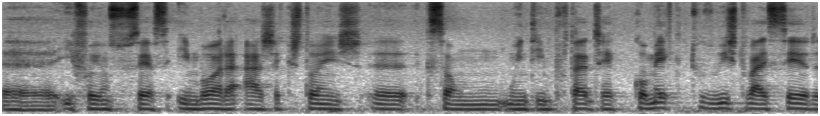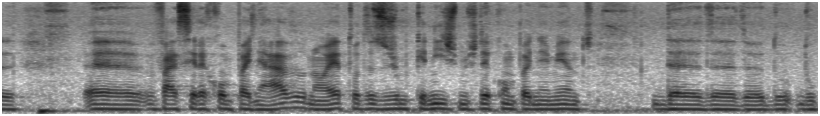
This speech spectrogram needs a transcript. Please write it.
Uh, e foi um sucesso, embora haja questões uh, que são muito importantes, é como é que tudo isto vai ser, uh, vai ser acompanhado, não é? Todos os mecanismos de acompanhamento de, de, de, do, do,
